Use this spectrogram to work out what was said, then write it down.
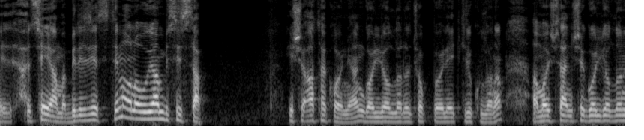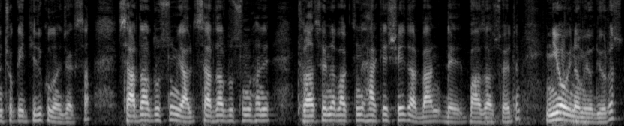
Ee, şey ama Brezilya sistemi ona uyan bir sistem. İşte atak oynayan, gol yolları çok böyle etkili kullanan. Ama işte sen işte gol yollarını çok etkili kullanacaksan. Serdar Dursun geldi. Serdar Dursun'un hani transferine baktığında herkes şey der. Ben de bazen söyledim. Niye oynamıyor diyoruz.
